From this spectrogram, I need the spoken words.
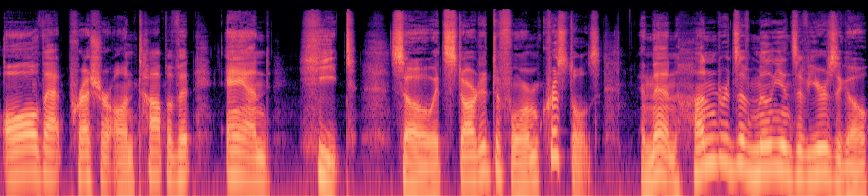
all that pressure on top of it and heat. So it started to form crystals. And then, hundreds of millions of years ago,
